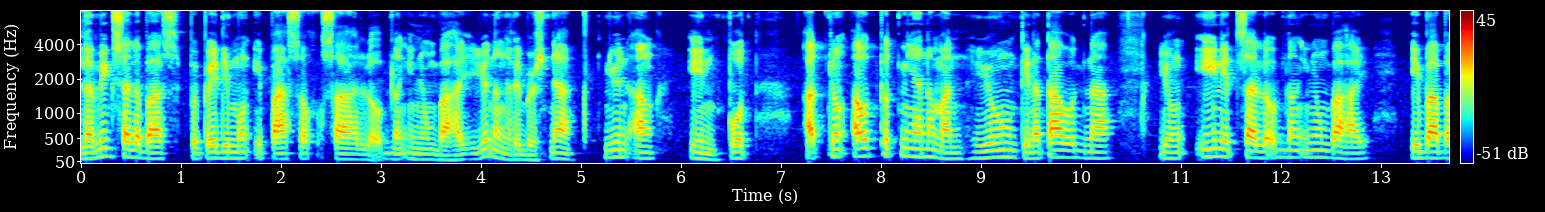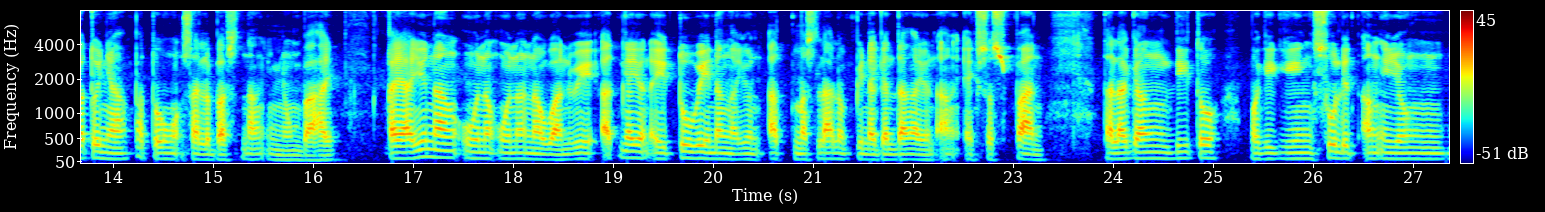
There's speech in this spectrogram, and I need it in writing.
lamig sa labas, pwede mong ipasok sa loob ng inyong bahay. Yun ang reverse niya. Yun ang input. At yung output niya naman, yung tinatawag na yung init sa loob ng inyong bahay, ibabato niya patungo sa labas ng inyong bahay. Kaya yun ang unang-unang na one way at ngayon ay two way na ngayon at mas lalong pinaganda ngayon ang exhaust fan. Talagang dito magiging sulit ang iyong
